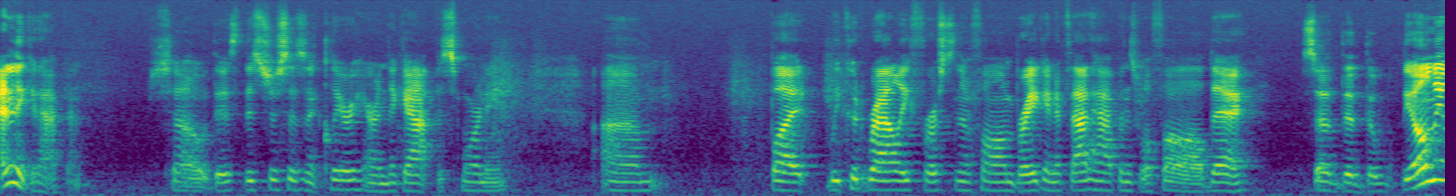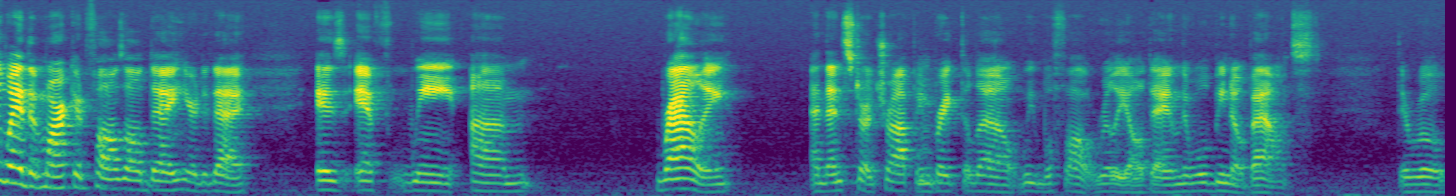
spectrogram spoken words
anything could happen. So this this just isn't clear here in the gap this morning. Um, but we could rally first and then fall and break, and if that happens, we'll fall all day. So the, the, the only way the market falls all day here today is if we um, rally and then start dropping, break the low, we will fall really all day, and there will be no bounce. There will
